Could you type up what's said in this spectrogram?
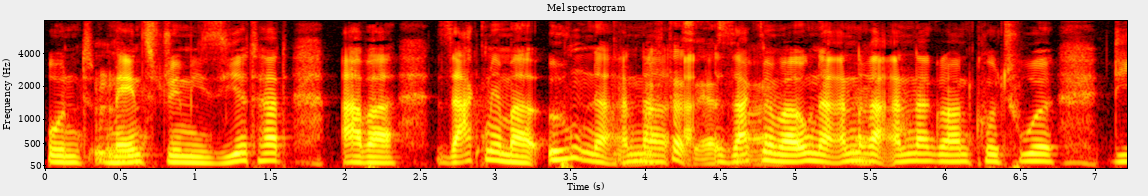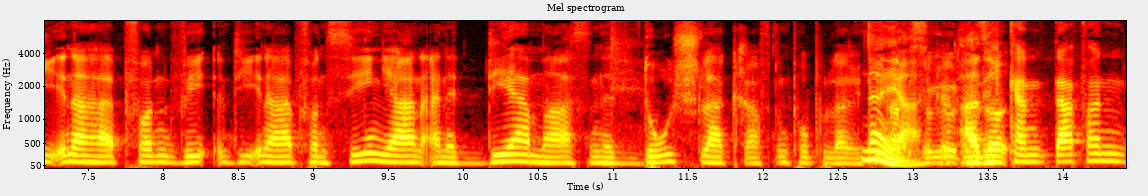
und mainstreamisiert hat, aber sag mir mal irgendeine andere, sag mal. mir mal irgendeine andere Underground-Kultur, die innerhalb von die innerhalb von zehn Jahren eine dermaßen Durchschlagkraft und Popularität Naja, hat. Absolut. also- und ich kann davon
